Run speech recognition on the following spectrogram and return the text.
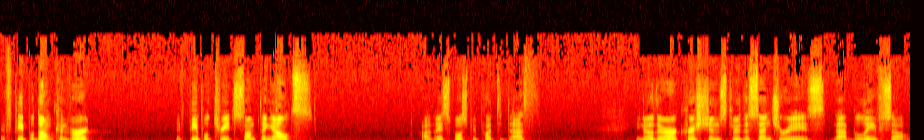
If people don't convert, if people treat something else, are they supposed to be put to death? You know, there are Christians through the centuries that believe so.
